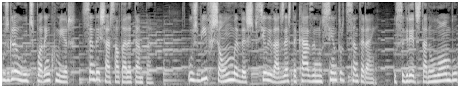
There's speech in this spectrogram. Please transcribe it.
os graúdos podem comer sem deixar saltar a tampa. Os bifes são uma das especialidades desta casa no centro de Santarém. O segredo está no lombo,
